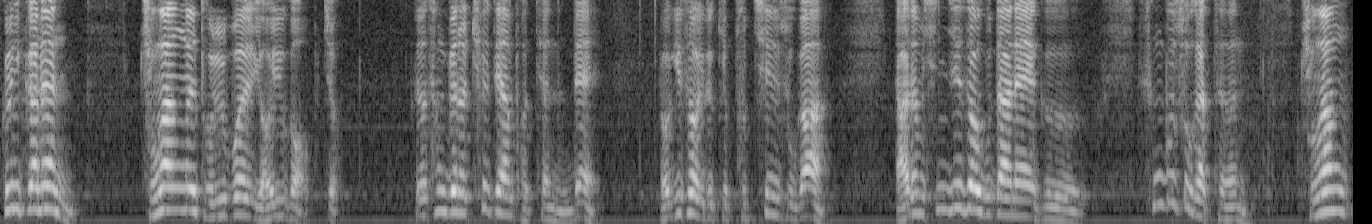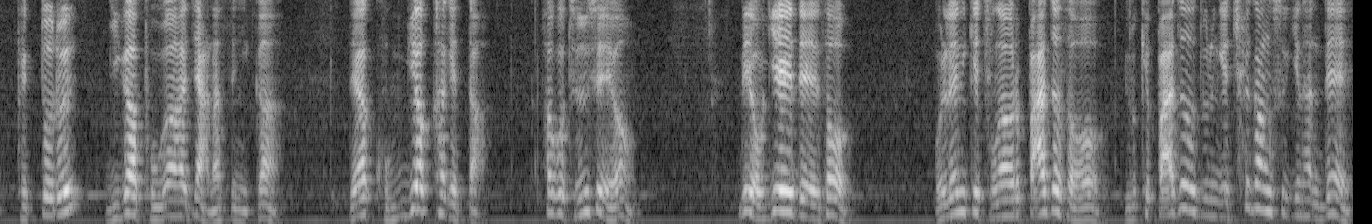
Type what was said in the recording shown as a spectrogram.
그러니까는 중앙을 돌볼 여유가 없죠. 그래서 상변을 최대한 버텼는데 여기서 이렇게 붙인 수가 나름 신진서 구단의 그 승부수 같은 중앙 백도를 네가 보강하지 않았으니까 내가 공격하겠다 하고 둔수예요. 근데 여기에 대해서 원래는 이렇게 중앙으로 빠져서 이렇게 빠져서 두는 게 최강수긴 한데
